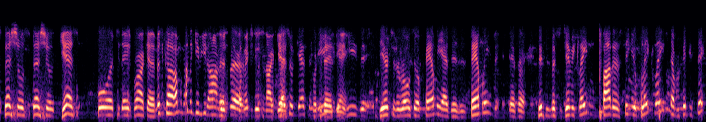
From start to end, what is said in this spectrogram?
special, special guest for today's broadcast. Mr. Kyle, I'm, I'm going to give you the honor Yes, of introducing our guest, Special guest for indeed. today's game. He's dear to the Rosehill family, as is his family. This is Mr. Jimmy Clayton, father of senior Blake Clayton, number 56.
